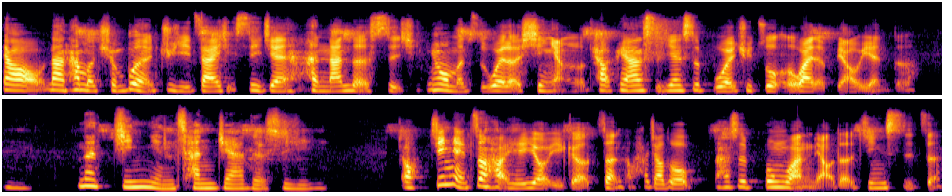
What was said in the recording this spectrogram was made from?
要让他们全部人聚集在一起是一件很难得的事情，因为我们只为了信仰而跳，平常时间是不会去做额外的表演的。嗯那今年参加的是哦，今年正好也有一个镇头，它叫做它是崩完了的金狮镇，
